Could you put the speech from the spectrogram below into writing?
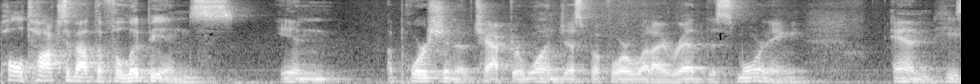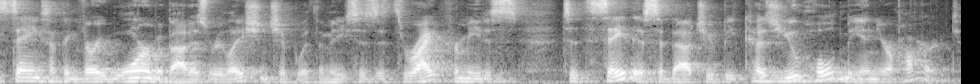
Paul talks about the Philippians in a portion of chapter 1 just before what I read this morning. And he's saying something very warm about his relationship with them. And he says, It's right for me to, to say this about you because you hold me in your heart.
